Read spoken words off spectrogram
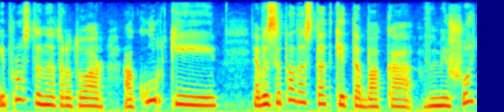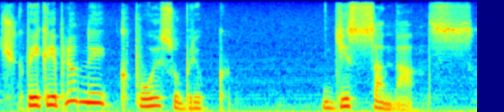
и просто на тротуар окурки и высыпал остатки табака в мешочек, прикрепленный к поясу брюк. Диссонанс.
